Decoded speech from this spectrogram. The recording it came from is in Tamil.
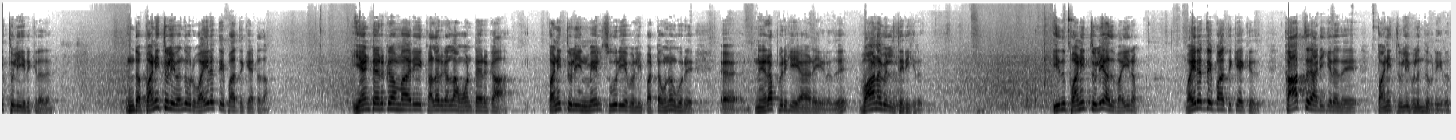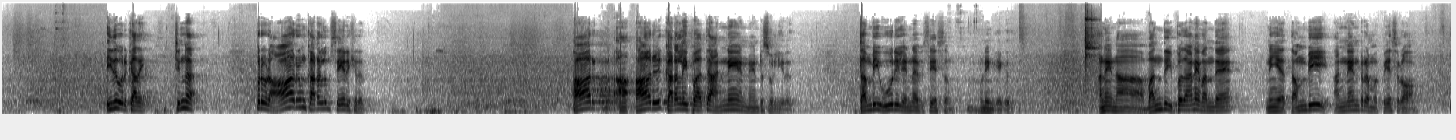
பனித்துளி இருக்கிறது. இந்த பனித்துளி வந்து ஒரு வைரத்தை பார்த்து கேட்டதான் என்கிட்ட இருக்கிற மாதிரி கலர்கள்லாம் ஓன்ட்ட இருக்கா? பனித்துளியின் மேல் சூரிய வெளி பட்டவுடன் ஒரு அஹ், நிறப்பிரிகை அடைகிறது. வானவில் தெரிகிறது. இது பனித்துளி அது வைரம். வைரத்தை பார்த்து கேட்குது. காற்று அடிக்கிறது பனித்துளி விழுந்து விடுகிறது. இது ஒரு கதை. சின்ன அப்புறம் ஒரு ஆறும் கடலும் சேருகிறது. ஆறு ஆறு கடலை பார்த்து அண்ணேன் என்று சொல்கிறது. தம்பி ஊரில் என்ன விசேஷம்? அப்படின்னு கேட்குது அண்ணே நான் வந்து இப்போ தானே வந்தேன். நீங்கள் தம்பி அண்ணன்ற நம்ம பேசுகிறோம்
